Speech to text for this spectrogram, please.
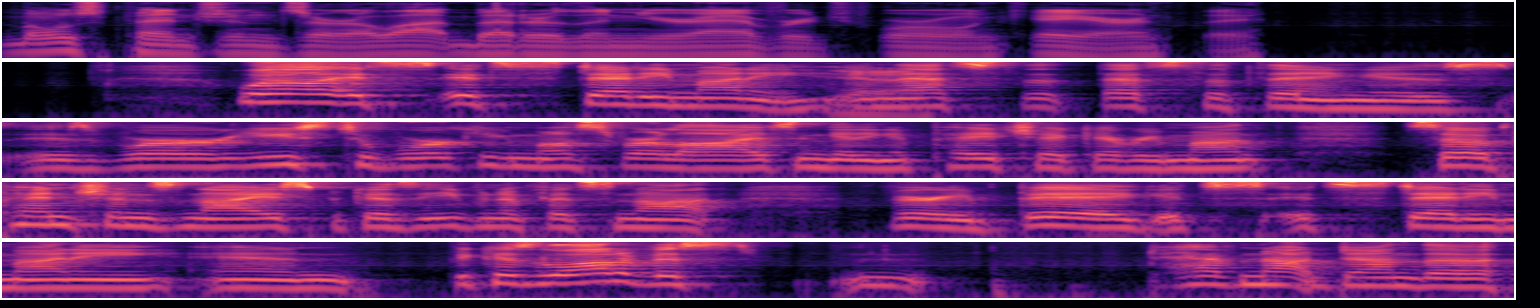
most pensions are a lot better than your average 401k, aren't they? Well, it's it's steady money, Yeah. and that's the that's the thing is is we're used to working most of our lives and getting a paycheck every month. So a pension's nice because even if it's not very big, it's it's steady money, and because a lot of us have not done the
